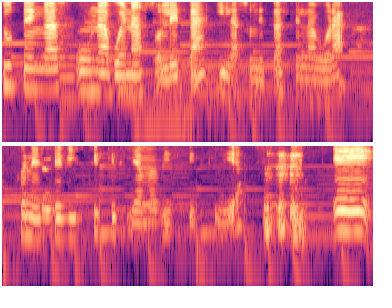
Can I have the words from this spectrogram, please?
tú tengas una buena soleta y la soleta se elabora con este biscuit que se llama biscuit clear eh,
